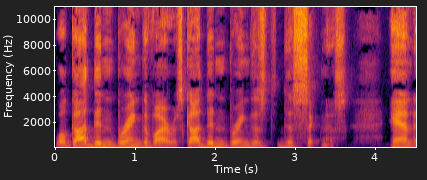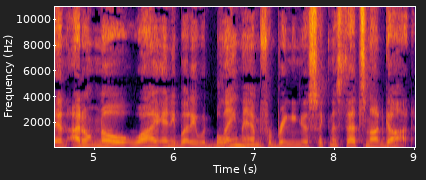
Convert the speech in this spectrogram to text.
well, God didn't bring the virus. God didn't bring this this sickness. And and I don't know why anybody would blame him for bringing a sickness. That's not God.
